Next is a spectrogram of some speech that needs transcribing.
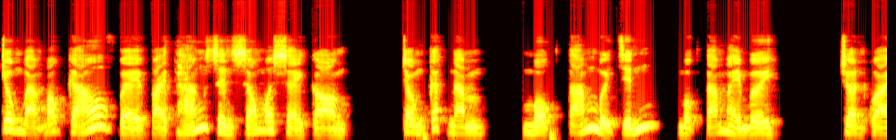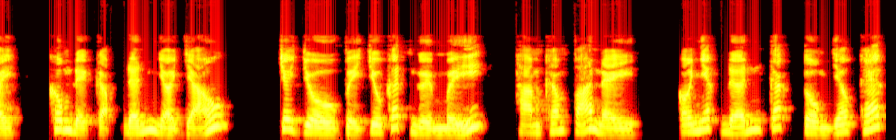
Trong bản báo cáo về vài tháng sinh sống ở Sài Gòn trong các năm 1819, 1820, John White không đề cập đến nho giáo, cho dù vị du khách người Mỹ ham khám phá này có nhắc đến các tôn giáo khác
